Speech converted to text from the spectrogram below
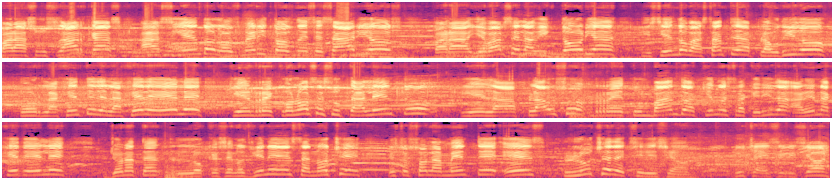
para sus arcas, haciendo los méritos necesarios para llevarse la victoria y siendo bastante aplaudido por la gente de la GDL, quien reconoce su talento y el aplauso retumbando aquí en nuestra querida Arena GDL. Jonathan, lo que se nos viene esta noche, esto solamente es lucha de exhibición. Lucha de exhibición,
